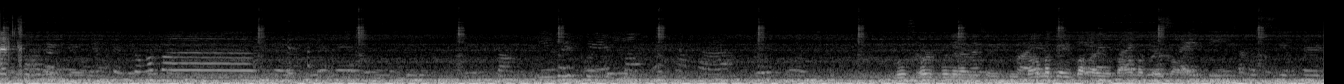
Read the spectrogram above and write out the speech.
saka Ghost Orb. Ghost orb mo na lang isa. Baka magkaiba kayo. Baka magkaiba kayo. Tapos yung third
